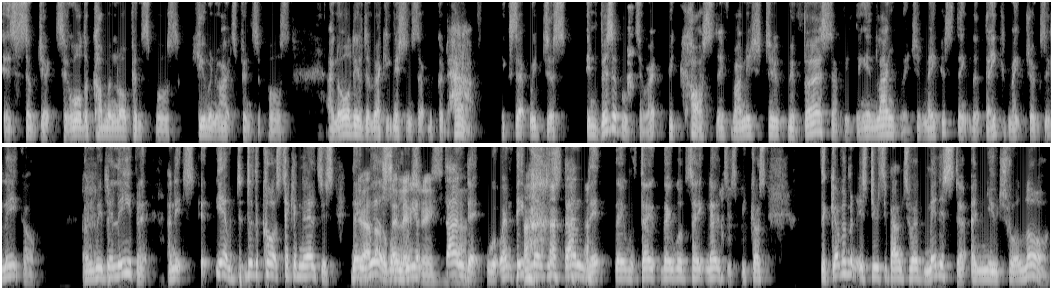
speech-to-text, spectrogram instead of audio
is subject to all the common law principles, human rights principles, and all the other recognitions that we could have, except we're just invisible to it because they've managed to reverse everything in language and make us think that they can make drugs illegal. And we believe it. And it's, yeah, do the courts take any notice? They yeah, will when we understand yeah. it. When people understand it, they, they, they will take notice because the government is duty bound to administer a neutral law.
